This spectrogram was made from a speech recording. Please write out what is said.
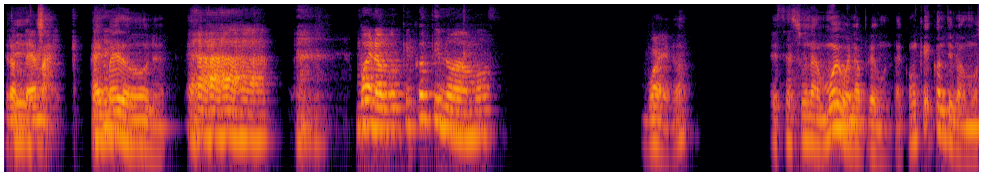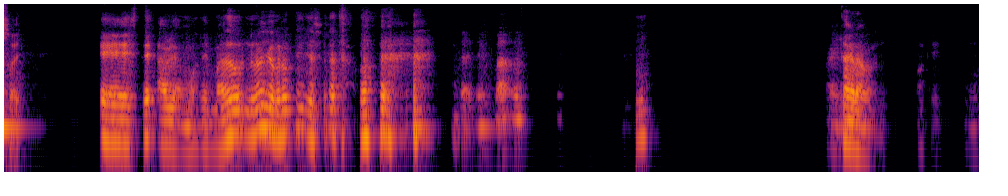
Drop the mic. Ay, Madonna. bueno, ¿con qué continuamos? Bueno, esa es una muy buena pregunta. ¿Con qué continuamos hoy? Este, hablamos de Madonna. No, yo creo que ya será todo. Dale pausa. Está grabando. Ok. Uno,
